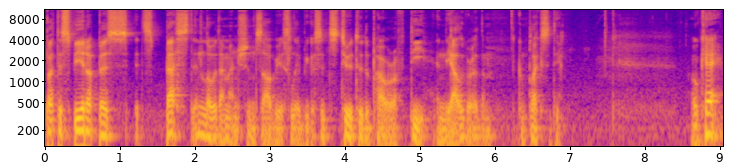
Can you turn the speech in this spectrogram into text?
But the speed up is it's best in low dimensions, obviously, because it's 2 to the power of d in the algorithm complexity. Okay,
